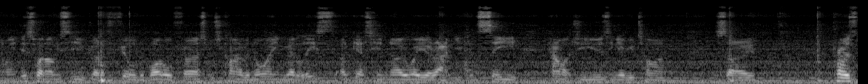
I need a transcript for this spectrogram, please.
I mean, this one obviously you've got to fill the bottle first, which is kind of annoying, but at least I guess you know where you're at. You can see how much you're using every time. So pros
